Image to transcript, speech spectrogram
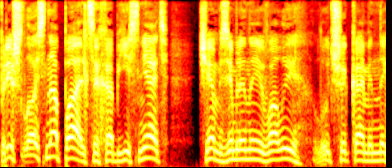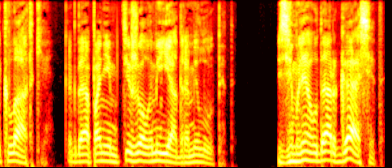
Пришлось на пальцах объяснять, чем земляные валы лучше каменной кладки, когда по ним тяжелыми ядрами лупят. Земля удар гасит,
